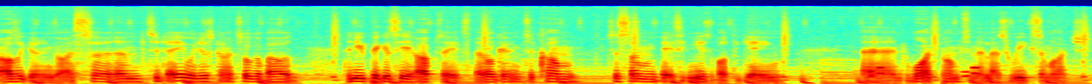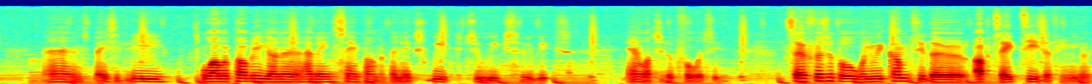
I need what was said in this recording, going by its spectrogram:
how's it going guys? So um, today we're just going to talk about the new Pegaxy updates that are going to come to some basic news about the game and why it pumped in the last week so much and basically why we're probably going to have a same pump in the next week, two weeks, three weeks and what to look forward to. So first of all when we come to the update teaser thing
